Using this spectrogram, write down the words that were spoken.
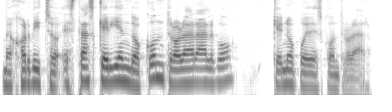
mejor dicho, estás queriendo controlar algo que no puedes controlar.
